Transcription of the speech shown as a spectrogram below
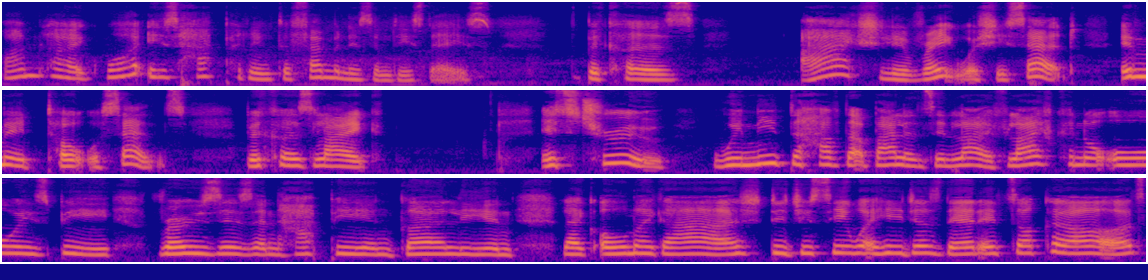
I'm like, what is happening to feminism these days? Because I actually rate what she said. It made total sense. Because, like, it's true. We need to have that balance in life. Life cannot always be roses and happy and girly and like, oh my gosh, did you see what he just did? It's so cute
